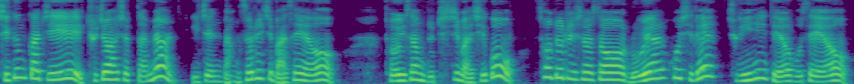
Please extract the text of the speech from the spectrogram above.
지금까지 주저하셨다면 이젠 망설이지 마세요. 더 이상 놓치지 마시고 서두르셔서 로얄 호실의 주인이 되어 보세요.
